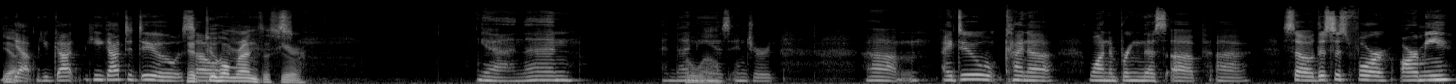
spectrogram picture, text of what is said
Yeah. Yeah. you got he got to do. He had so two home runs this year. yeah, and then and then Oh, well. he is injured. Um, I do kind of want to bring this up. Uh, so this is for Army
